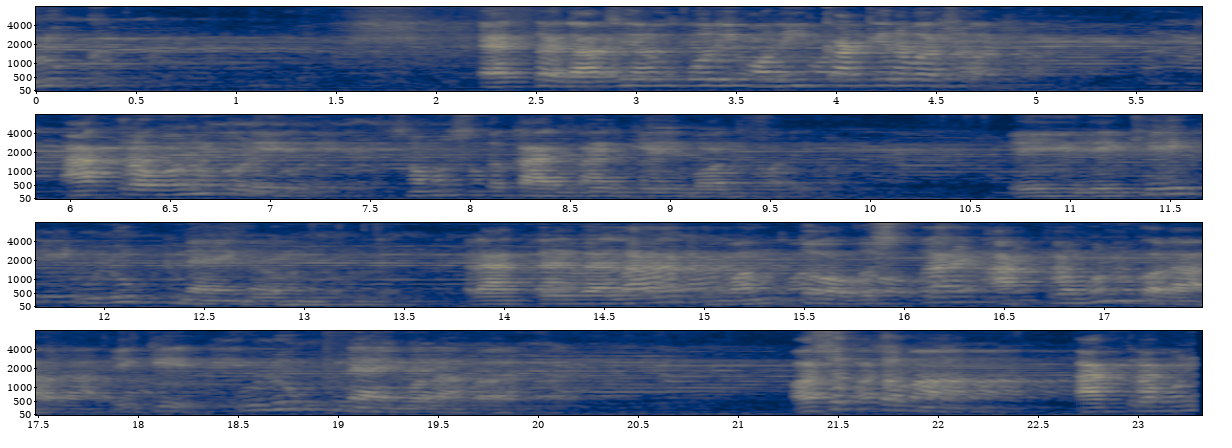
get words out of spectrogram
উলুক, একটা গাছের উপরে অনেক কাকের বাসা আক্রমণ করে সমস্ত কাকদেরকে বধ করে। এই দেখে উলুক ন্যায় গ্রহণ রাত্রেবেলা ঘুমন্ত অবস্থায় আক্রমণ করা একে উলুক ন্যায় বলা হয়। অসত্যমা আক্রমণ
